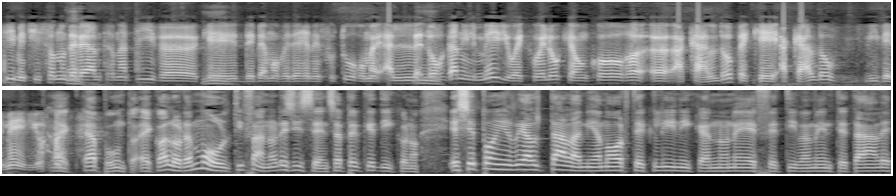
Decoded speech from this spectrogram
sì, ma ci sono delle eh. alternative che mm. dobbiamo vedere nel futuro, ma mm. l'organo il medio è quello che è ancora uh, a caldo, perché a caldo vive meglio. Ecco, appunto, ecco, allora molti fanno resistenza perché dicono e se poi in realtà la mia morte clinica non è effettivamente tale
